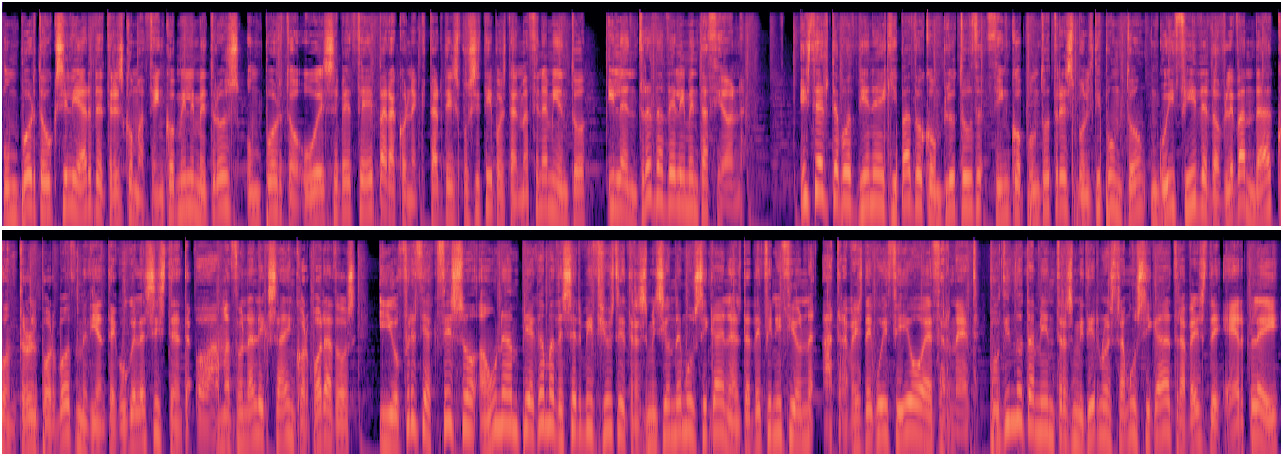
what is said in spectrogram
un puerto auxiliar de 3,5 mm, un puerto USB-C para conectar dispositivos de almacenamiento y la entrada de alimentación. Este altavoz viene equipado con Bluetooth 5.3 multipunto, Wi-Fi de doble banda, control por voz mediante Google Assistant o Amazon Alexa incorporados y ofrece acceso a una amplia gama de servicios de transmisión de música en alta definición a través de Wi-Fi o Ethernet, pudiendo también transmitir nuestra música a través de AirPlay,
